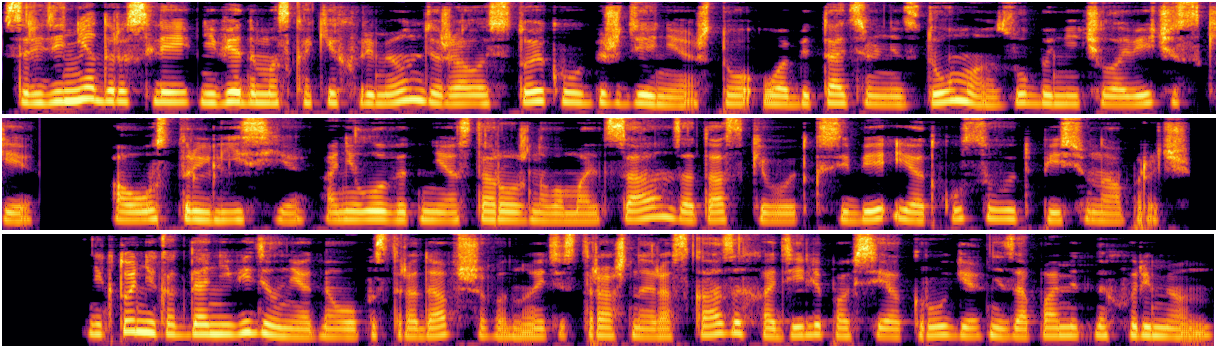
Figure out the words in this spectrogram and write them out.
Среди недорослей неведомо с каких времен держалось стойкое убеждение, что у обитательниц дома зубы не человеческие, а острые лисьи. Они ловят неосторожного мальца, затаскивают к себе и откусывают писю напрочь. Никто никогда не видел ни одного пострадавшего, но эти страшные рассказы ходили по всей округе незапамятных времен.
